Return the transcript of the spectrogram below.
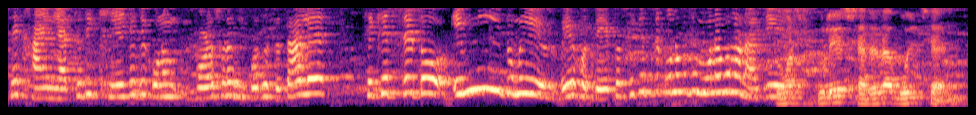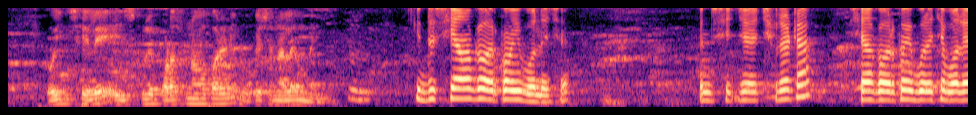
সে খায়নি আর যদি খেয়ে যদি কোনো বড় সড়ো বিপদ হতো তাহলে সেক্ষেত্রে তো এমনি তুমি এ হতে। তো সেক্ষেত্রে কোনো কিছু মনে হলো না যে তোমার স্কুলের স্যারেরা বলছেন ওই ছেলে এই স্কুলে পড়াশোনাও করেনি ভোকেশনালেও নেই। কিন্তু সে আমাকে ওরকমই বলেছে। কিন্তু সে যে ছেলেটা সে আমাকে ওরকমই বলেছে বলে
